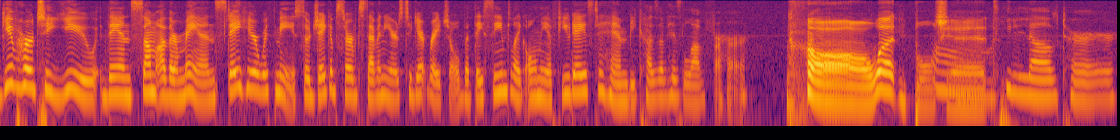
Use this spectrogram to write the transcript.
give her to you than some other man. Stay here with me." So Jacob served 7 years to get Rachel, but they seemed like only a few days to him because of his love for her. Oh, what bullshit! Aw, he loved her.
